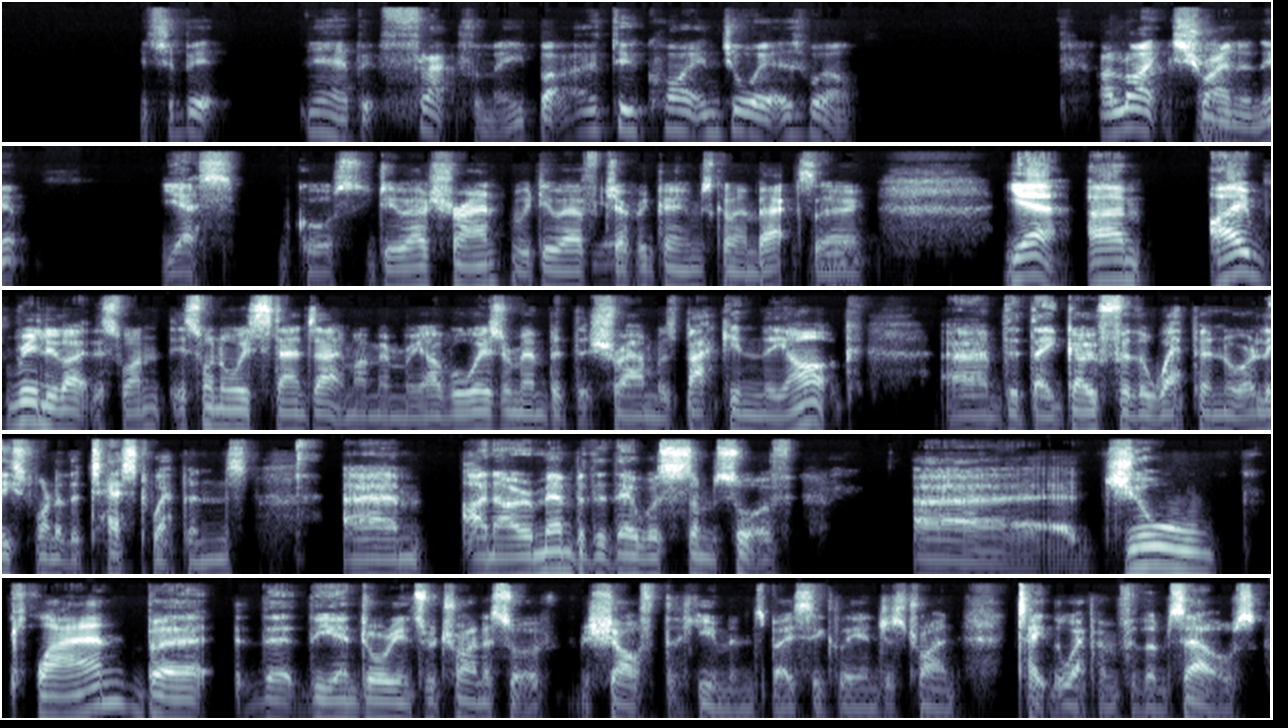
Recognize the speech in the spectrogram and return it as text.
It's a bit, yeah, a bit flat for me, but I do quite enjoy it as well. I like Shran in it. Yes, of course. You do have Shran. We do have Yeah. Jeffrey Combs coming back. So, Yeah. yeah. Um, I really like this one. This one always stands out in my memory. I've always remembered that Shran was back in the arc, um, that they go for the weapon or at least one of the test weapons. Um, and I remember that there was some sort of uh, dual plan, but that the Andorians were trying to sort of shaft the humans basically and just try and take the weapon for themselves.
